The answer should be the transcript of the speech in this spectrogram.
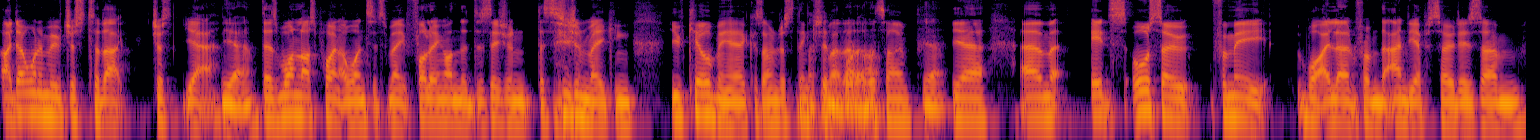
I don't want to move just to that just yeah. Yeah. There's one last point I wanted to make following on the decision decision making. You've killed me here because I'm just thinking about that all the time. Yeah, Yeah. Um it's also for me what I learned from the Andy episode is um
